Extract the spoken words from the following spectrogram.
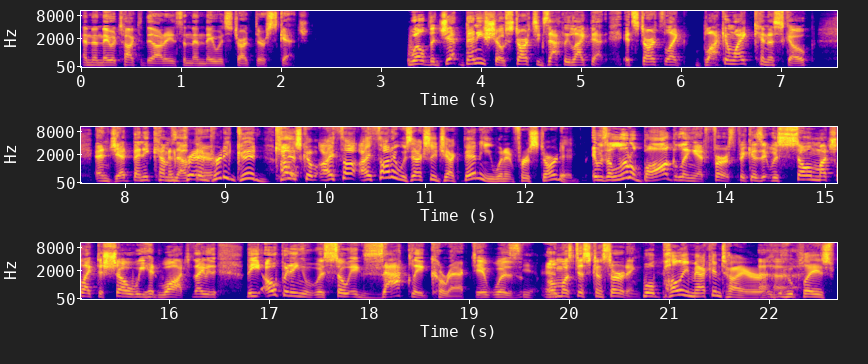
and then they would talk to the audience and then they would start their sketch. Well, the Jet Benny show starts exactly like that. It starts like black and white kinescope, and Jet Benny comes and, out there. and pretty good kinescope. I thought I thought it was actually Jack Benny when it first started. it was a little boggling at first because it was so much like the show we had watched. Like, the opening was so exactly correct. It was and- almost disconcerting. Well, Polly McIntyre, Uh-huh. who plays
